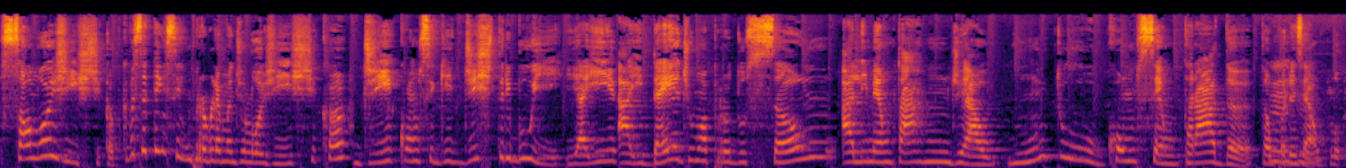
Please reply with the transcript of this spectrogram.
só logística. Porque você tem sim um problema de logística de conseguir distribuir. E aí a ideia de uma produção alimentar mundial muito concentrada. Então, por uhum. exemplo,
